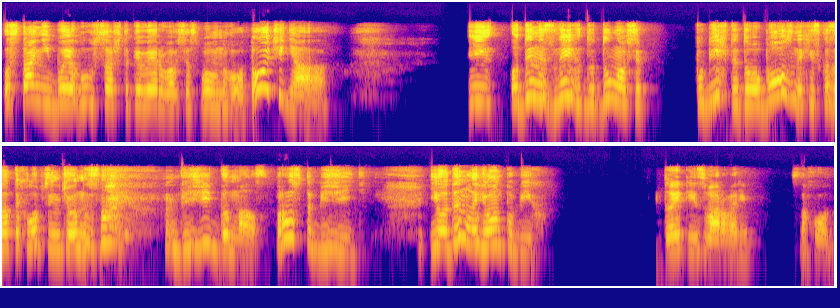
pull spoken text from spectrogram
останній боягуз все ж таки вирвався з повного оточення, і один із них додумався побігти до обозних і сказати, хлопці, нічого не знаю, біжіть до нас, просто біжіть. І один легіон побіг. Той, який з варварів знаход...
